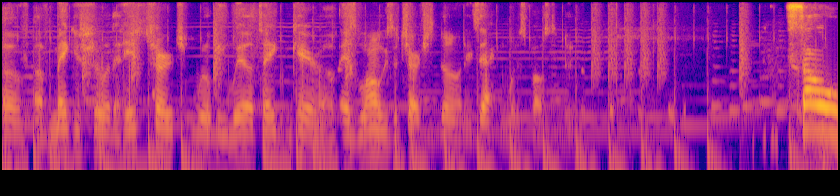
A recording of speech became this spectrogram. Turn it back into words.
of of making sure that His church will be well taken care of as long as the church is doing exactly what it's supposed to do. So,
